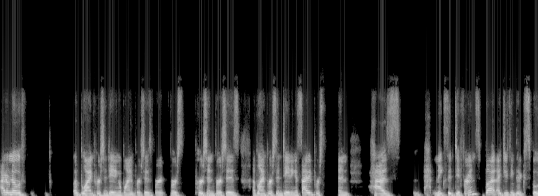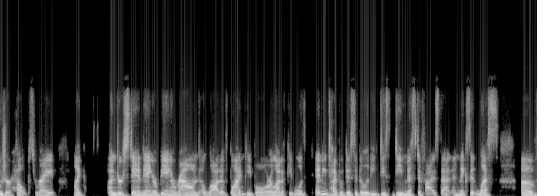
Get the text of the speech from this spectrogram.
I don't know if a blind person dating a blind person versus person versus a blind person dating a sighted person has makes a difference, but I do think that exposure helps, right? Like understanding or being around a lot of blind people or a lot of people with any type of disability de- demystifies that and makes it less of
